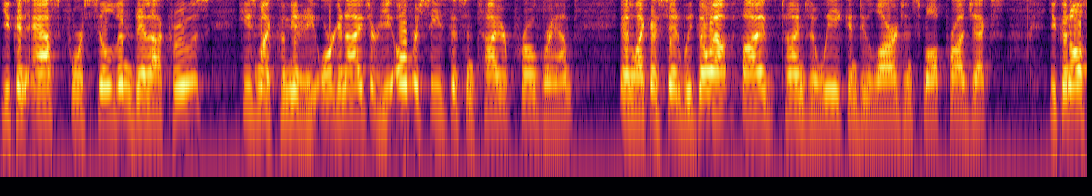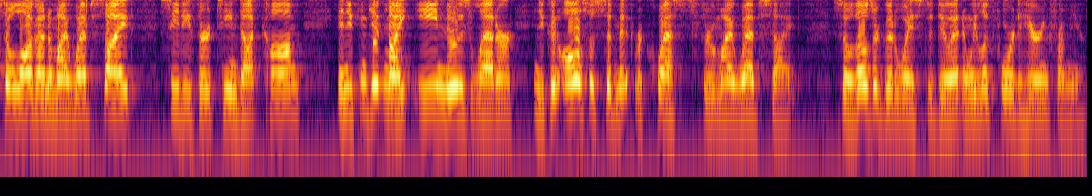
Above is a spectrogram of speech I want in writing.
You can ask for Sylvan de la Cruz. He's my community organizer. He oversees this entire program. And like I said, we go out five times a week and do large and small projects. You can also log on to my website, cd13.com, and you can get my e newsletter. And you can also submit requests through my website. So those are good ways to do it, and we look forward to hearing from you.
